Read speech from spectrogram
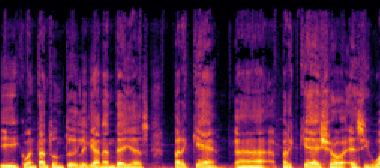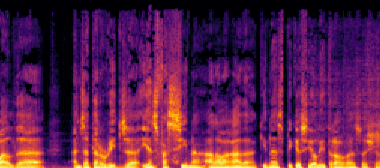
I comentant amb tu, Liliana, em deies, per què, eh, per què això és igual de ens aterroritza i ens fascina a la vegada. Quina explicació li trobes, això?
